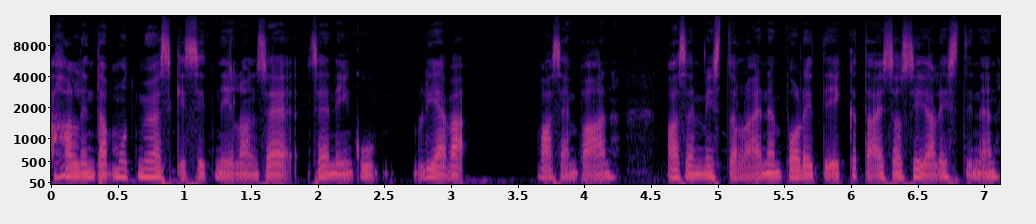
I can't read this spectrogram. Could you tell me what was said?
hallinta, mutta myöskin sit niillä on se, se niin kuin lievä vasempaan vasemmistolainen politiikka tai sosialistinen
